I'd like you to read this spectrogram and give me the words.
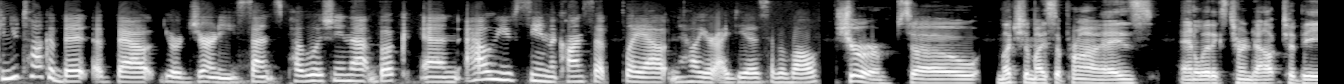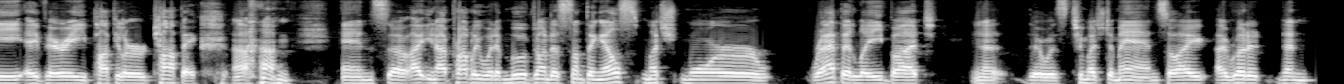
Can you talk a bit about your journey since publishing that book and how you've seen the concept play out and how your ideas have evolved? Sure. So, much to my surprise, analytics turned out to be a very popular topic. Um, and so I, you know, I probably would have moved on to something else much more rapidly, but you know, there was too much demand. So I, I wrote it, then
